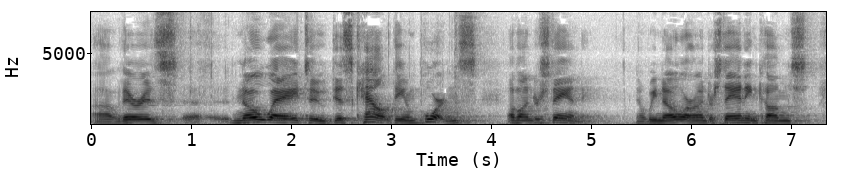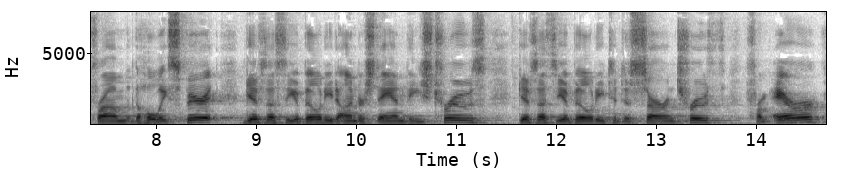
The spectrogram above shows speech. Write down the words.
Uh, there is uh, no way to discount the importance of understanding. Now, we know our understanding comes from the Holy Spirit, gives us the ability to understand these truths, gives us the ability to discern truth from error,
